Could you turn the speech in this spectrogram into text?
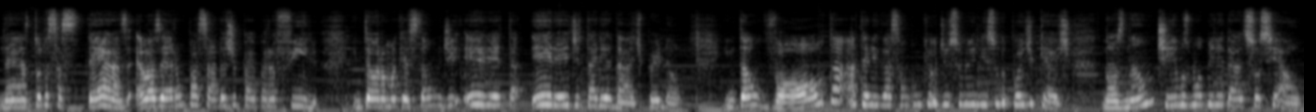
né, todas essas terras elas eram passadas de pai para filho. Então era uma questão de hereditariedade, perdão. Então volta a ter ligação com o que eu disse no início do podcast. Nós não tínhamos mobilidade social.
